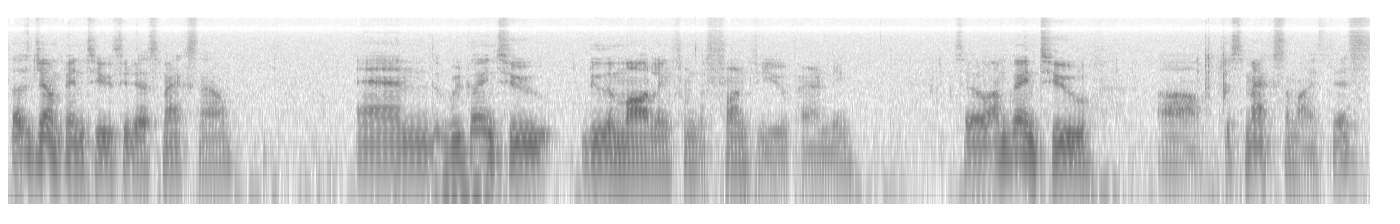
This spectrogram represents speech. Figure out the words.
So let's jump into 3ds Max now and we're going to do the modeling from the front view apparently. So I'm going to uh, just maximize this.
